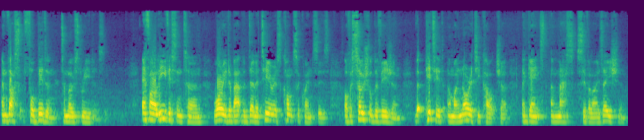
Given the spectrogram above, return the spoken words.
and thus forbidden to most readers. F.R. Leavis, in turn, worried about the deleterious consequences of a social division that pitted a minority culture against a mass civilization,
